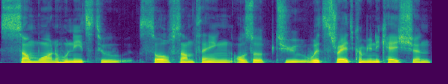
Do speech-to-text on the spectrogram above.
someone who needs to solve something also to with straight communication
